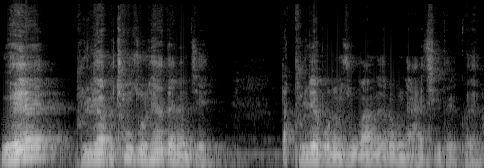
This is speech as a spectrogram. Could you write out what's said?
왜 분리하고 청소를 해야 되는지 딱 분리해 보는 순간 여러분이 아시게 될 거예요.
